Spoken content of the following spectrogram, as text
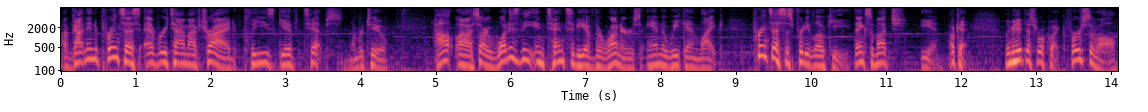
I've gotten into Princess every time I've tried. Please give tips. Number two, how, uh, sorry, what is the intensity of the runners and the weekend like? Princess is pretty low key. Thanks so much, Ian. Okay, let me hit this real quick. First of all,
